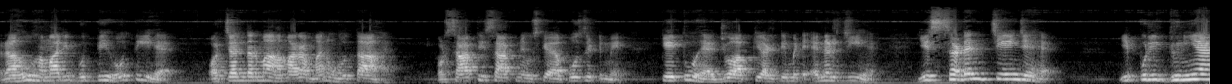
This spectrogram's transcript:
राहु हमारी बुद्धि होती है और चंद्रमा हमारा मन होता है और साथ ही साथ में उसके अपोजिट में केतु है, जो आपकी अल्टीमेट एनर्जी है। ये सडन चेंज है। ये पूरी दुनिया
